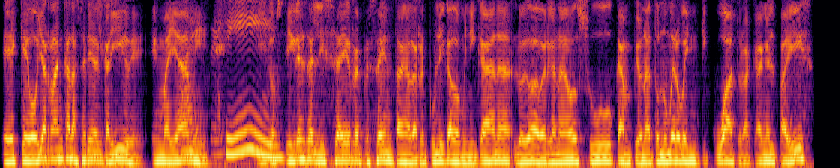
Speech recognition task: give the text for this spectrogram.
eh, que hoy arranca la Serie del Caribe en Miami. Sí. Y los Tigres del Licey representan a la República Dominicana luego de haber ganado su campeonato número 24 acá en el país.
